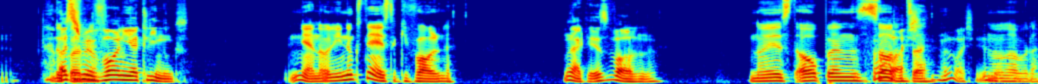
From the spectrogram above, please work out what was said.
Ale Dokładnie. jesteśmy wolni jak Linux. Nie, no Linux nie jest taki wolny. No jak jest wolny? No jest open No source. właśnie. No właśnie. No dobra.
